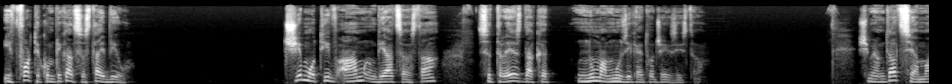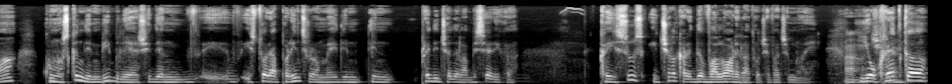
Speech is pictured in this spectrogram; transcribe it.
e foarte complicat să stai viu. Ce motiv am în viața asta să trăiesc dacă numai muzica e tot ce există? Și mi-am dat seama, cunoscând din Biblie și din istoria părinților mei, din, din predice de la biserică, că Isus e cel care dă valoare la tot ce facem noi. Ah, Eu ce? cred că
